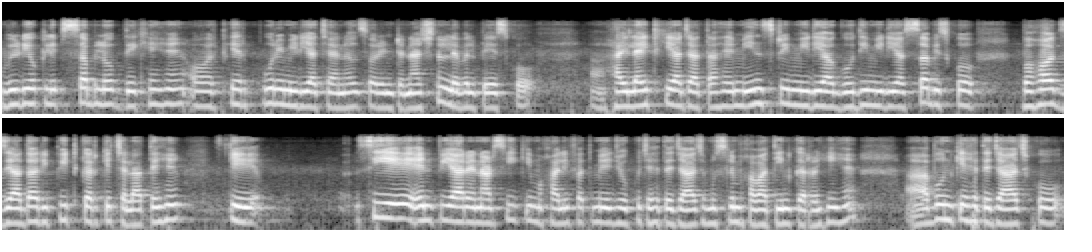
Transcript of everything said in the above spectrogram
ویڈیو کلپس سب لوگ دیکھے ہیں اور پھر پورے میڈیا چینلز اور انٹرنیشنل لیول پہ اس کو ہائی لائٹ کیا جاتا ہے۔ مین سٹریم میڈیا، گودی میڈیا سب اس کو بہت زیادہ ریپیٹ کر کے چلاتے ہیں کہ C A, N P R, N R C کی مخالفت میں جو کچھ احتجاج مسلم خواتین کر رہی ہیں۔ اب ان کے احتجاج کو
